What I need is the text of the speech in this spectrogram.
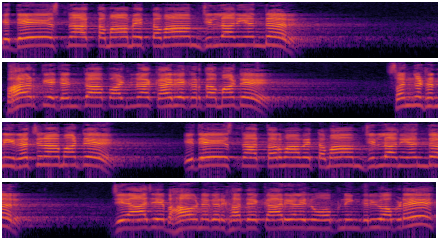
કે દેશના તમામે તમામ જિલ્લાની અંદર ભારતીય જનતા પાર્ટીના કાર્યકર્તા માટે, સંગઠનની રચના માટે, એ દેશના તમામે તમામ જિલ્લાની અંદર જે આજે ભાવનગર ખાતે કાર્યાલયનું ઓપનિંગ કર્યું આપણે,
